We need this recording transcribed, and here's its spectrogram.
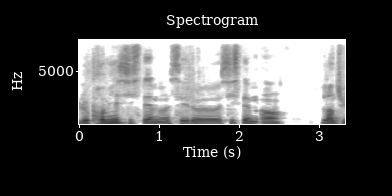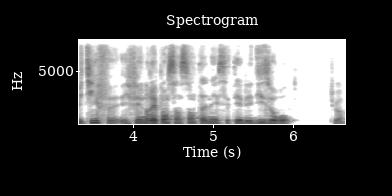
Le premier système, c'est le système 1, l'intuitif. Il fait une réponse instantanée, c'était les 10 euros. Tu vois.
